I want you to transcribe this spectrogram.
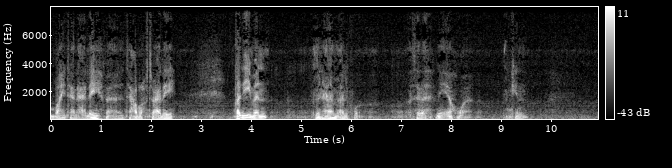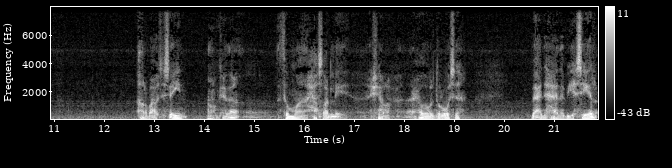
الله تعالى عليه فتعرفت عليه قديما من عام 1300 ويمكن 94 أو كذا ثم حصل لي شرف حضور دروسه بعد هذا بيسير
